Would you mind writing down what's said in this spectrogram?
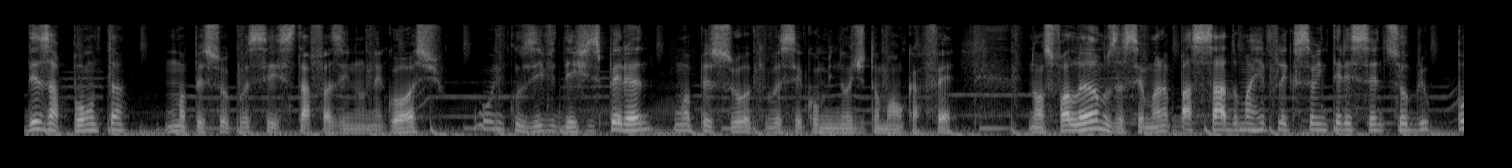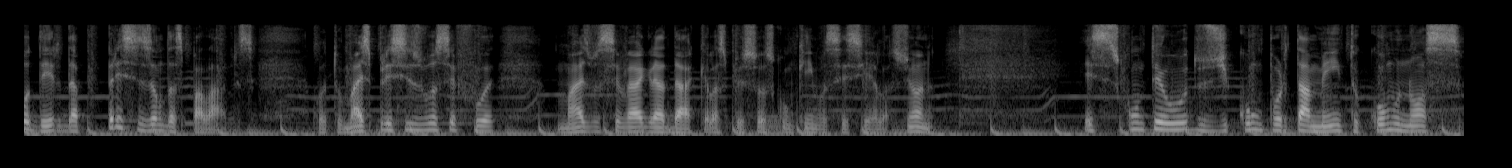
desaponta uma pessoa que você está fazendo um negócio, ou inclusive deixa esperando uma pessoa que você combinou de tomar um café. Nós falamos a semana passada uma reflexão interessante sobre o poder da precisão das palavras. Quanto mais preciso você for, mais você vai agradar aquelas pessoas com quem você se relaciona. Esses conteúdos de comportamento, como nós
